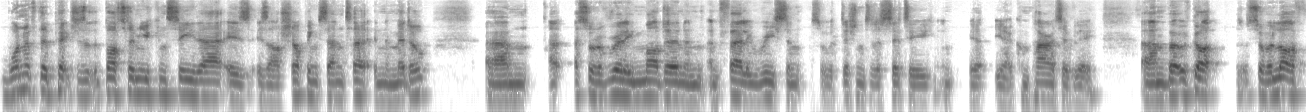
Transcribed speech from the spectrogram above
one of the pictures at the bottom you can see there is, is our shopping centre in the middle. Um, a, a, sort of really modern and, and, fairly recent sort of addition to the city, you know, comparatively. Um, but we've got sort of a lot of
